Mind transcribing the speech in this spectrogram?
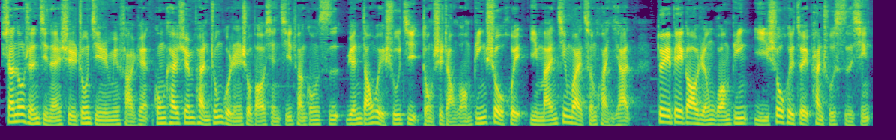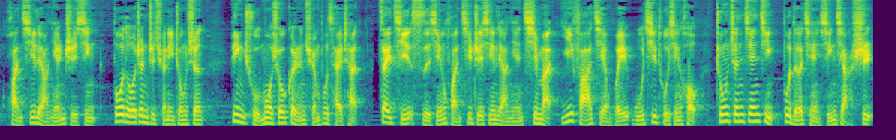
山东省济南市中级人民法院公开宣判中国人寿保险集团公司原党委书记、董事长王斌受贿、隐瞒境外存款一案，对被告人王斌以受贿罪判处死刑，缓期两年执行，剥夺政治权利终身，并处没收个人全部财产。在其死刑缓期执行两年期满，依法减为无期徒刑后，终身监禁不得减刑假释。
